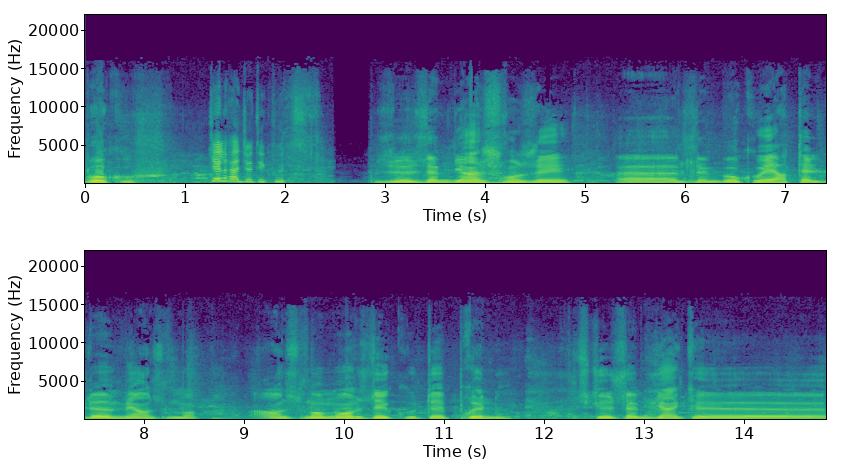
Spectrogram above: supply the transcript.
Beaucoup. Quelle radio t'écoutes? Je- J'aime bien changer. Euh, J'aime beaucoup RTL2, mais en ce moment, en ce moment j'écoute Prune. Parce que j'aime bien que.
